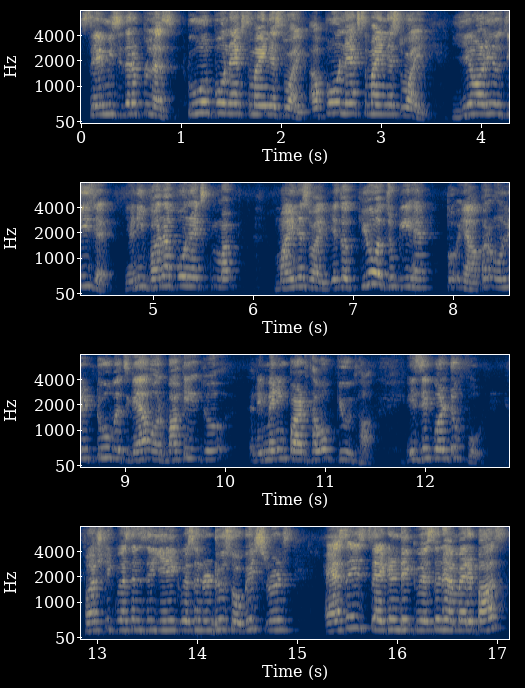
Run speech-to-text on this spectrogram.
सेम इसी तरह plus two upon x minus y upon x minus y ये वाली जो चीज़ है, यानी one upon x minus y. ये तो क्यू हो चुकी है तो यहाँ पर ओनली टू बच गया और बाकी जो रिमेनिंग पार्ट था वो क्यू था। Is equal to four first equation से ये इक्वेशन रिड्यूस हो गई स्टूडेंट्स ऐसे ही सेकंड इक्वेशन है हमारे पास।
